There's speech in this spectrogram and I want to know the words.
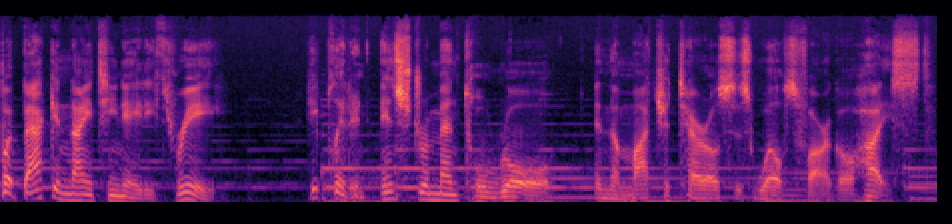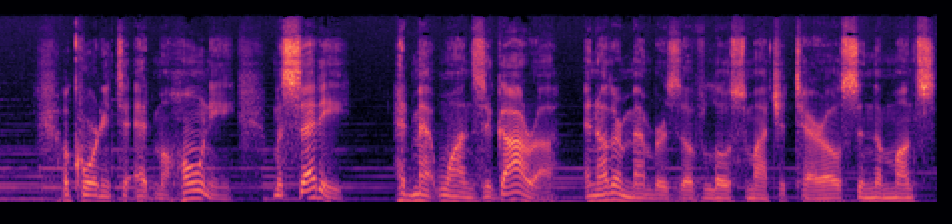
But back in 1983, he played an instrumental role in the Macheteros' Wells Fargo heist. According to Ed Mahoney, Masetti had met Juan Segarra and other members of Los Macheteros in the months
